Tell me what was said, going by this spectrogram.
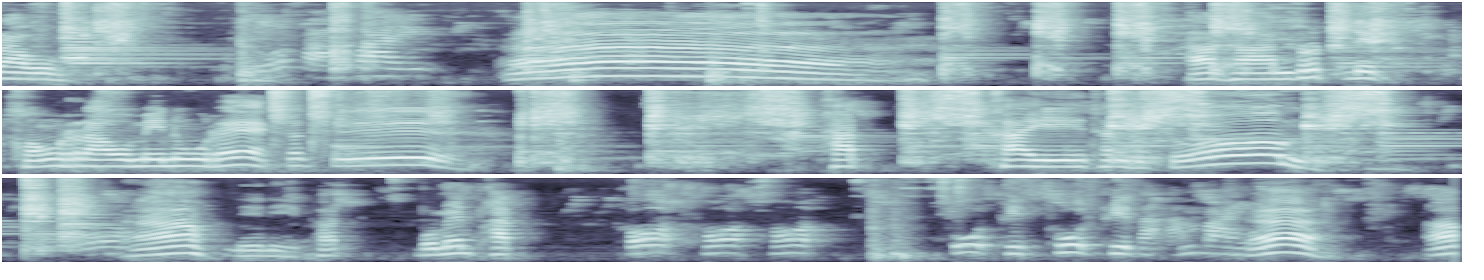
เราหัวขาไปอ่าอาหารรสเด็ดของเราเมนูแรกก็คือ ผัดไข่ท่านผู้ชมอ้าวนี่นี่ผัดโบเมนผัดทอดทอดทอดพูดผิดพูดผิดสามใบเออเอา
